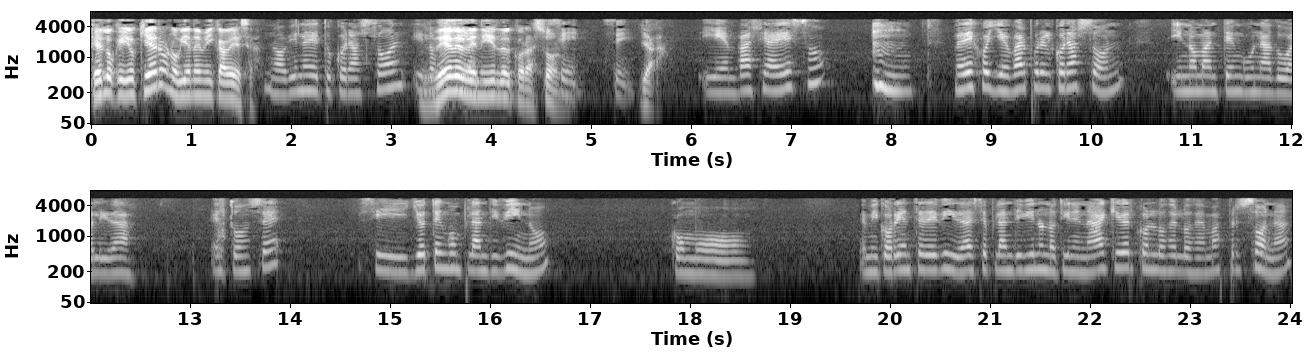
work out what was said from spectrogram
¿Qué es lo que yo quiero? No viene de mi cabeza. No, viene de tu corazón. Y Debe venir del corazón. Sí, sí. Ya. Y en base a eso, me dejo llevar por el corazón y no mantengo una dualidad. Entonces, si yo tengo un plan divino, como en mi corriente de vida, ese plan divino no tiene nada que ver con los de las demás personas,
